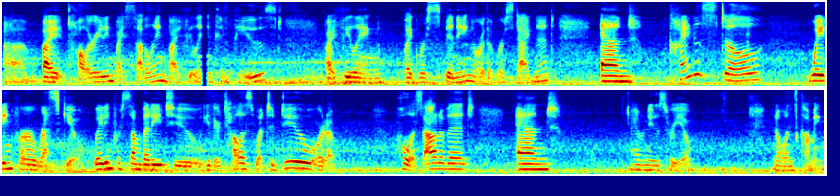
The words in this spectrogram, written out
um, by tolerating, by settling, by feeling confused, by feeling like we're spinning or that we're stagnant and kind of still waiting for a rescue, waiting for somebody to either tell us what to do or to pull us out of it. And I have news for you. No one's coming.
